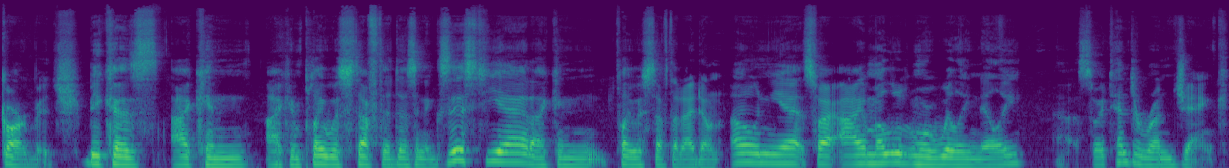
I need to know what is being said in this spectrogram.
garbage because I can I can play with stuff that doesn't exist yet. I can play with stuff that I don't own yet. So I, am a little bit more willy nilly. Uh, so I tend to run jank.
